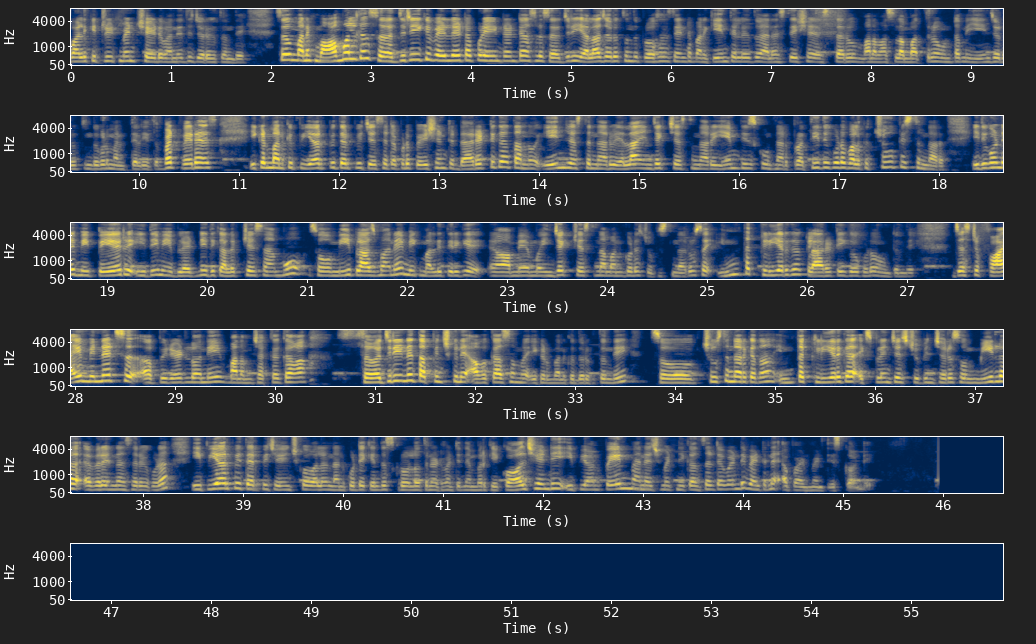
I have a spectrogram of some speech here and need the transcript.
వాళ్ళకి ట్రీట్మెంట్ చేయడం అనేది జరుగుతుంది. సో మనకి మామూలుగా సర్జరీకి వెళ్ళేటప్పుడు ఏంటంటే అసలు సర్జరీ ఎలా జరుగుతుంది ప్రాసెస్ ఏంటో మనకి ఏం తెలియదు అనస్థేషియా ఇస్తారు మనం అసలు మత్తులో ఉంటాం ఏం జరుగుతుందో కూడా మనకు తెలియదు. బట్ వేరేస్ ఇక్కడ మనకి పిఆర్పి థెరపీ చేసేటప్పుడు పేషెంట్ డైరెక్ట్గా తను ఏం చేస్తున్నారు ఎలా ఇంజెక్ట్ చేస్తున్నారు ఏం తీసుకుంటున్నారు ప్రతిదీ కూడా వాళ్ళకి చూపిస్తున్నారు. ఇదిగోండి మీ పేరు ఇది మీ బ్లడ్ని ఇది కలెక్ట్ చేసాము సో మీ ప్లాస్మానే మీకు మళ్ళీ తిరిగి మేము ఇంజెక్ట్ చేస్తున్నామని కూడా చూపిస్తున్నారు. సో ఇంత క్లియర్గా క్లారిటీగా కూడా ఉంటుంది. జస్ట్ ఫైవ్ మినిట్స్ పీరియడ్లోనే మనం చక్కగా సర్జరీనే తప్పించుకునే అవకాశం ఇక్కడ మనకు దొరుకుతుంది. సో చూస్తున్నారు కదా ఇంత క్లియర్గా ఎక్స్ప్లెయిన్ చేసి చూపించారు. సో మీలో ఎవరైనా సరే కూడా ఈ పిఆర్పి థెరపీ చేయించుకోవాలని అనుకుంటే కింద స్క్రోల్ అవుతున్నటువంటి నెంబర్కి కాల్ చేయండి. ఈపీఆన్ పెయిన్ మేనేజ్మెంట్ని కన్సల్ట్ అవ్వండి. వెంటనే అపాయింట్మెంట్ తీసుకోండి.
